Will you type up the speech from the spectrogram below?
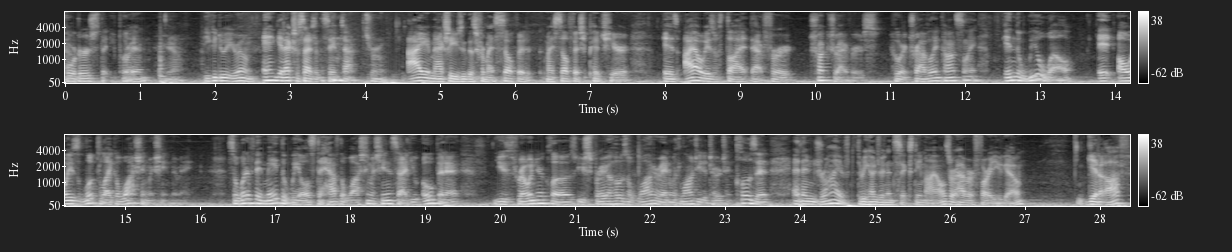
quarters that you put in. Yeah. You could do it your own and get exercise at the same time. True. I am actually using this for my selfish my selfish pitch here is I always thought that for truck drivers who are traveling constantly in the wheel well it always looked like a washing machine to me. So what if they made the wheels to have the washing machine inside? You open it, you throw in your clothes, you spray a hose of water in with laundry detergent, close it, and then drive 360 miles or however far you go. Get off,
